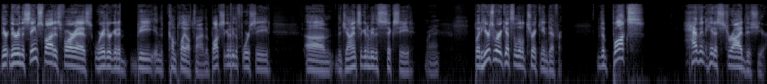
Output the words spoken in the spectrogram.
They're they're in the same spot as far as where they're going to be in the come playoff time. The Bucs are going to be the four seed. Um, the Giants are going to be the six seed. Right. But here's where it gets a little tricky and different. The Bucs haven't hit a stride this year.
